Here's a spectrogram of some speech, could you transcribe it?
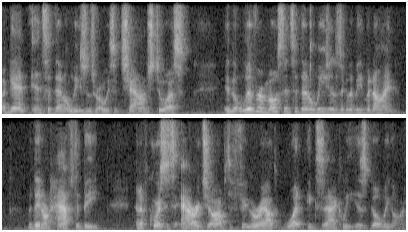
again, incidental lesions are always a challenge to us. In the liver, most incidental lesions are going to be benign, but they don't have to be and of course, it's our job to figure out what exactly is going on.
